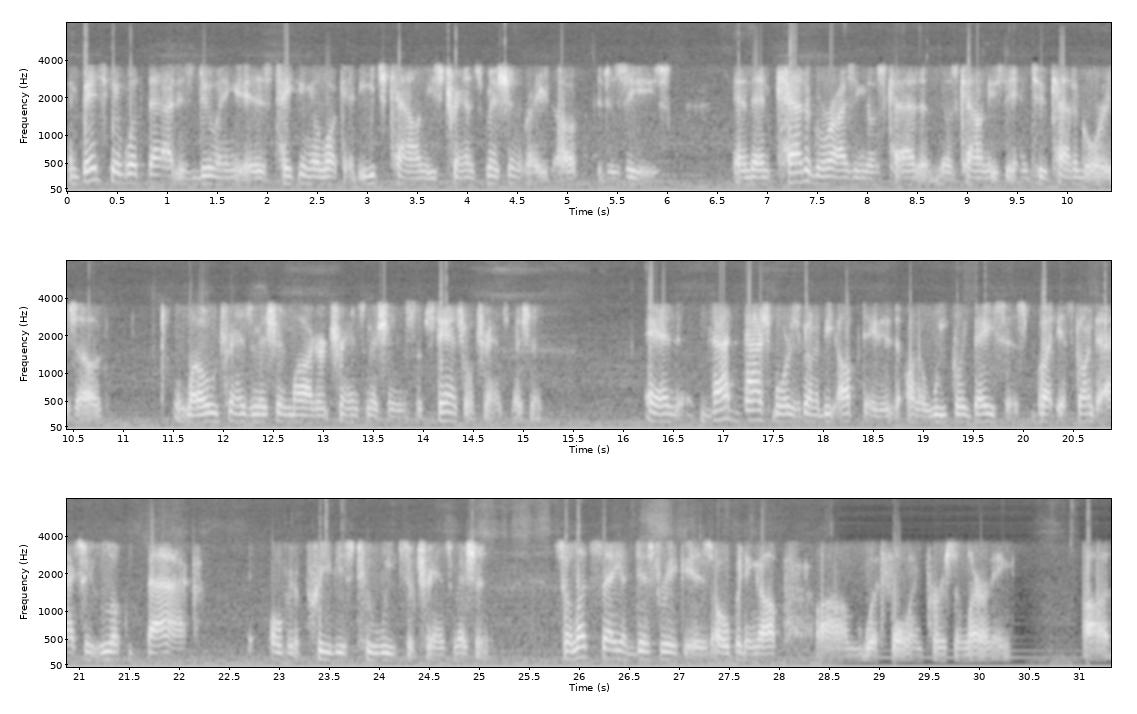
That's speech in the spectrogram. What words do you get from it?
and basically, what that is doing is taking a look at each county's transmission rate of the disease, and then categorizing those cat- those counties into categories of low transmission, moderate transmission, substantial transmission. And that dashboard is going to be updated on a weekly basis, but it's going to actually look back over the previous two weeks of transmission. So let's say a district is opening up um, with full in person learning. Uh,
